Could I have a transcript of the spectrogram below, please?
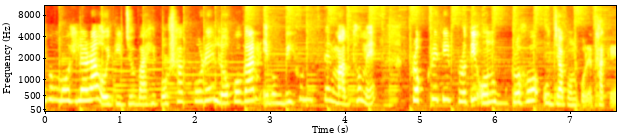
এবং মহিলারা ঐতিহ্যবাহী পোশাক পরে লোকগান এবং বিহু নৃত্যের মাধ্যমে প্রকৃতির প্রতি অনুগ্রহ উদযাপন করে থাকে।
